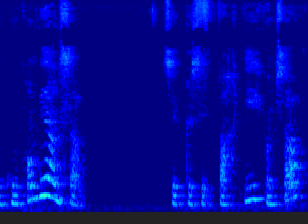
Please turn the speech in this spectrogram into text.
On comprend bien ça. C'est que c'est parti comme. Ça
